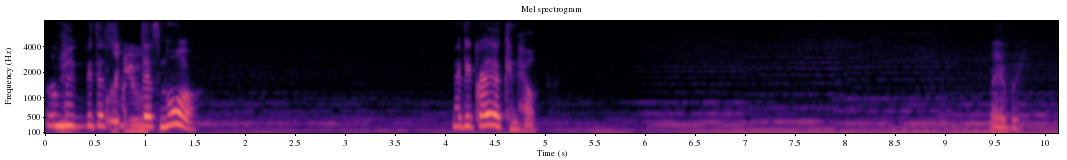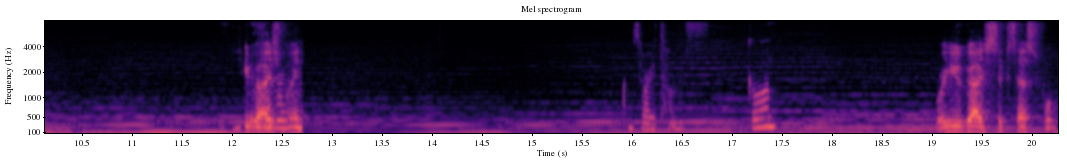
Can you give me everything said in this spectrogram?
Well, maybe there's, there's more. Maybe Greya can help. Maybe. You Is guys win. I'm sorry, Thomas. Go on. Were you guys successful?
